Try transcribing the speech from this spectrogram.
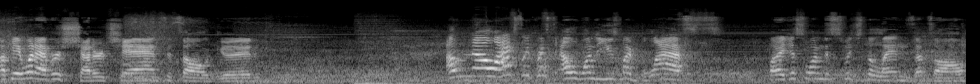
Okay, whatever. Shutter chance. It's all good. Oh, no. I actually pressed L1 to use my blasts. But I just wanted to switch the lens. That's all.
